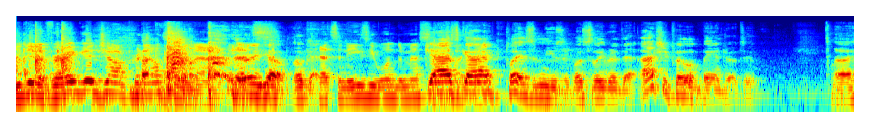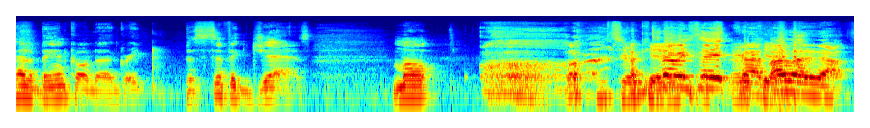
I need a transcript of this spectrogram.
You did a very good job pronouncing that. there you go. Okay. That's an easy one to mess jazz up. I guy plays some music. Let's leave it at that. I actually play a little banjo too. Uh, I had a band called uh, Great Pacific Jazz. It's okay. Did I say it? Crap! okay. I let it out.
